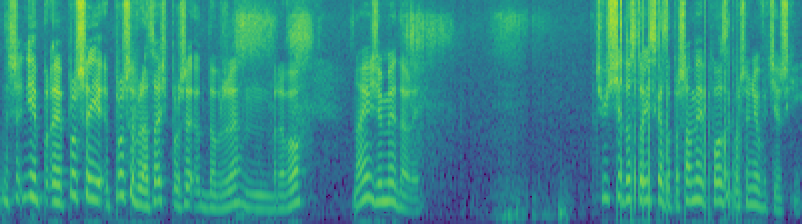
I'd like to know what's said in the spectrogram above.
Znaczy, nie, e, proszę, proszę wracać, proszę, dobrze, mm, brawo. No i idziemy dalej. Oczywiście do stoiska zapraszamy po zakończeniu wycieczki.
